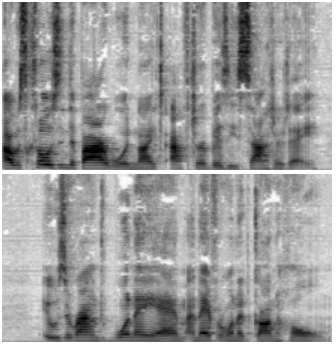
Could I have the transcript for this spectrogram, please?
I was closing the bar one night after a busy Saturday. It was around 1am, and everyone had gone home.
